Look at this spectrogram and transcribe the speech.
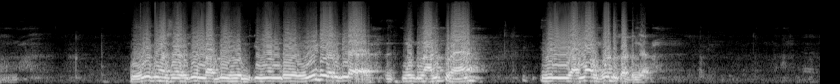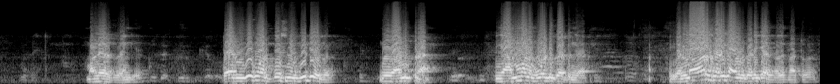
ஆமா. சார் இருக்கு இந்த அப்படி இந்த வீடியோ இருக்குல்ல உங்களுக்கு நான் அனுப்புறேன். இது நீங்க அம்மா போட்டு காட்டுங்க. மலையாளத்தில் இங்கே. யார் உதயகுமார் பேசின வீடியோ உங்களுக்கு அனுப்புறேன். நீங்க அம்மாவை போட்டு காட்டுங்க. எல்லாரும் கிடைக்கும் அவர் கிடைக்காது அது காட்டுவேன்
